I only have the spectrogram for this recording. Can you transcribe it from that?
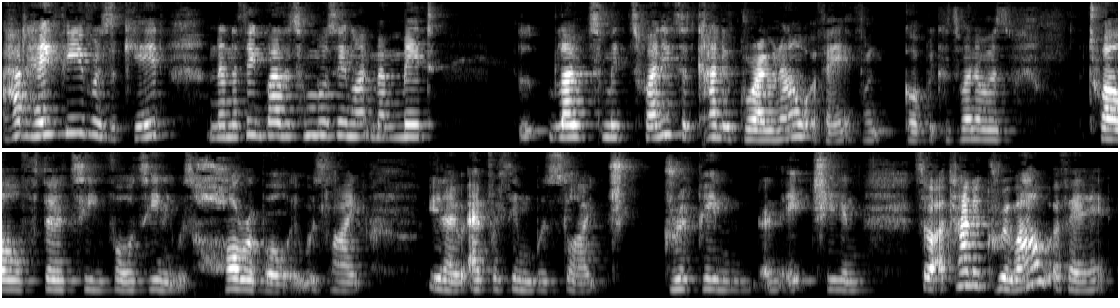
I had hay fever as a kid, and then I think by the time I was in like my mid, low to mid 20s, I'd kind of grown out of it, thank God, because when I was 12, 13, 14, it was horrible. It was like, you know, everything was like dripping and itchy. And so I kind of grew out of it.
